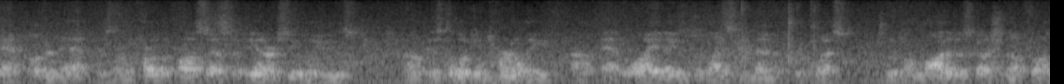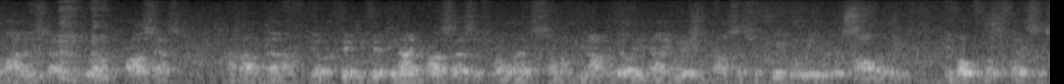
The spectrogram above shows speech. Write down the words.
at under that is um, part of the process that the NRC will use um, is to look internally uh, at why an exigent license amendment request. There's a lot of discussion up front, a lot of discussion throughout the process about, uh, you know, the 5059 process as well as um, the operability evaluation process, which we believe we were solidly in both of those places.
